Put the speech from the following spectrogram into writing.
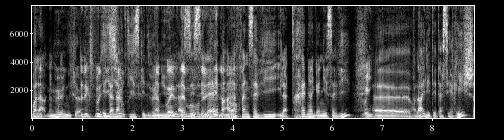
Voilà, Munch De est un artiste qui est devenu assez de célèbre. À la fin de sa vie, il a très bien gagné sa vie. Oui. Euh, voilà, il était assez riche.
